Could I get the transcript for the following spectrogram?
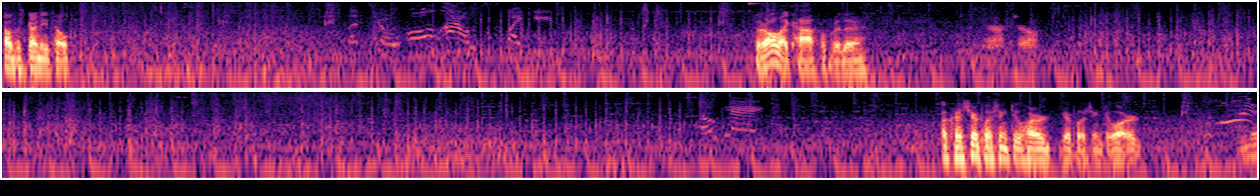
Oh, this guy needs help. Let's go all out, Spiky. They're all like half over there. Yeah, so. Okay. Oh, Chris, you're pushing too hard. You're pushing too hard. No.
